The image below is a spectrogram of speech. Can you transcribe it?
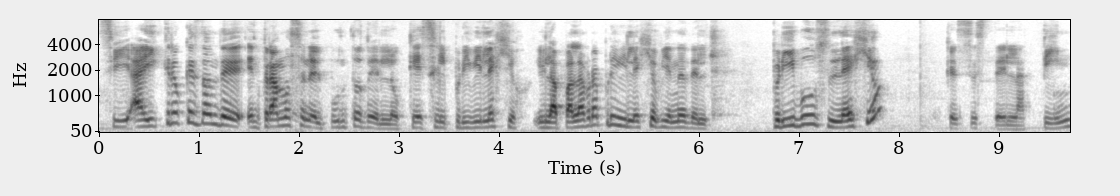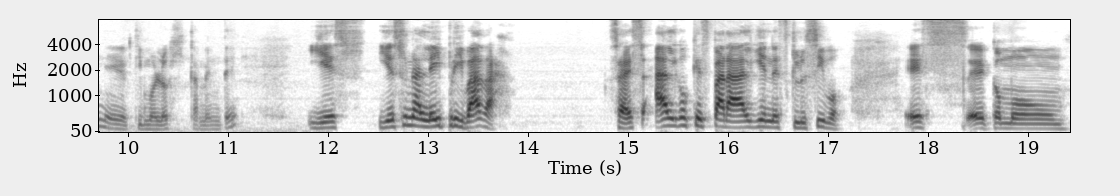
Sí, ahí creo que es donde entramos en el punto de lo que es el privilegio. Y la palabra privilegio viene del privus legio, que es este latín etimológicamente, y es, y es una ley privada. O sea, es algo que es para alguien exclusivo. Es eh, como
